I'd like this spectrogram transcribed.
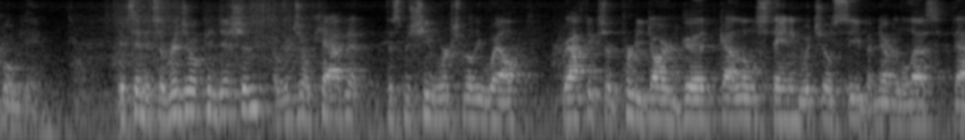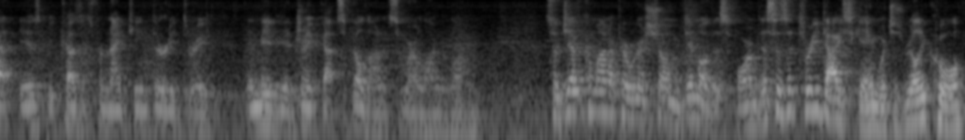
cool game. It's in its original condition, original cabinet. This machine works really well. Graphics are pretty darn good. Got a little staining, which you'll see, but nevertheless, that is because it's from 1933 and maybe a drink got spilled on it somewhere along the line. So Jeff, come on up here. We're going to show him demo this for him. This is a three dice game, which is really cool.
